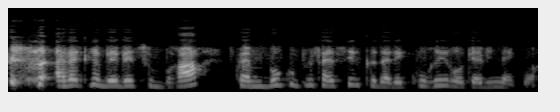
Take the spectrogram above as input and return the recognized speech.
avec le bébé sous le bras, c'est quand même beaucoup plus facile que d'aller courir au cabinet. quoi.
